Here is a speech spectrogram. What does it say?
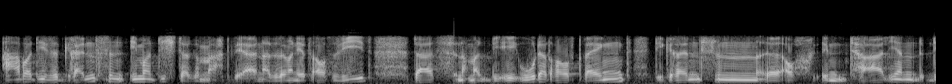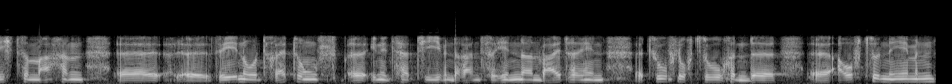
aber diese Grenzen immer dichter gemacht werden. Also wenn man jetzt auch sieht, dass nochmal die EU darauf drängt, die Grenzen äh, auch in Italien dicht zu machen, äh, äh, Seenotrettungsinitiativen daran zu hindern, weiterhin äh, Zufluchtssuchende äh, aufzunehmen,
